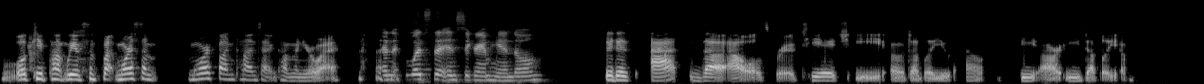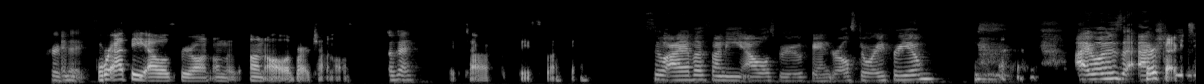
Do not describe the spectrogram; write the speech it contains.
we'll keep pump. We have some fun, more some more fun content coming your way. And what's the Instagram handle? It is at the Owls Brew. T H E O W L B R E W. Perfect. We're at the Owls Brew on on, on all of our channels. Okay. TikTok, Facebook. Yeah. So I have a funny Owls Brew fangirl story for you. I was actually Perfect.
